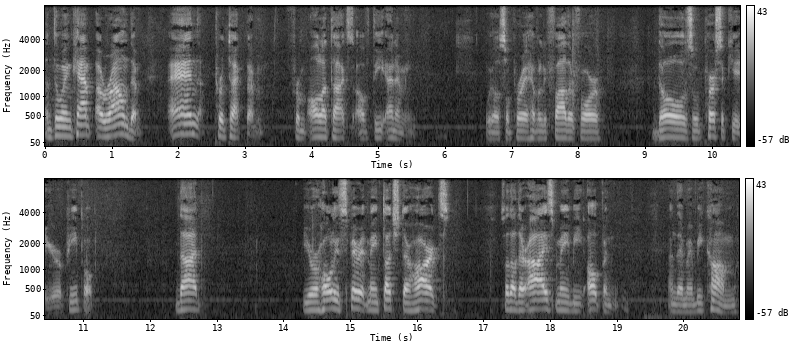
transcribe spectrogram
and to encamp around them and protect them from all attacks of the enemy. We also pray, Heavenly Father, for those who persecute your people, that your Holy Spirit may touch their hearts so that their eyes may be opened and they may become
